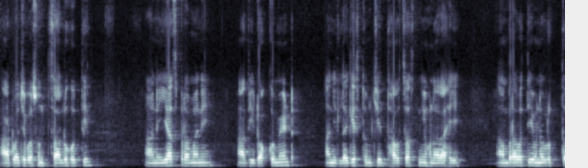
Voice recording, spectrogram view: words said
आठ वाजेपासून चालू होतील. आणि याचप्रमाणे आधी डॉक्युमेंट आणि लगेच तुमची धावचाचणी होणार आहे. अमरावती वनवृत्त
